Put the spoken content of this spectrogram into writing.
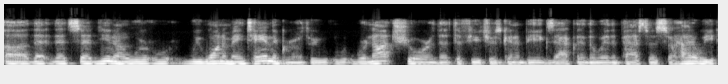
uh, that that said, you know, we're, we're, we want to maintain the growth. We we're not sure that the future is going to be exactly the way the past is. So how do we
